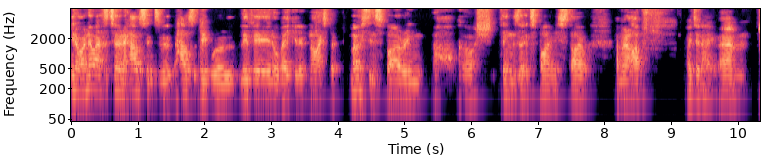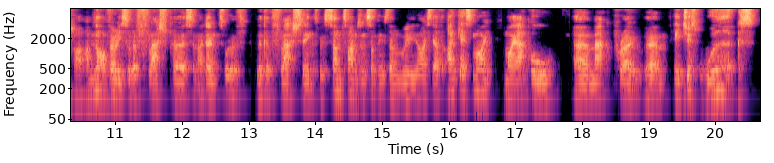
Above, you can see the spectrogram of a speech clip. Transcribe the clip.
you know, I know how to turn a house into a house that people will live in or make it look nice, but most inspiring, oh gosh, things that inspire me style. I mean, I've, I don't know. Um, I'm not a very sort of flash person. I don't sort of look at flash things, but sometimes when something's done really nicely, I guess my, my Apple uh, Mac Pro, um, it just works.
